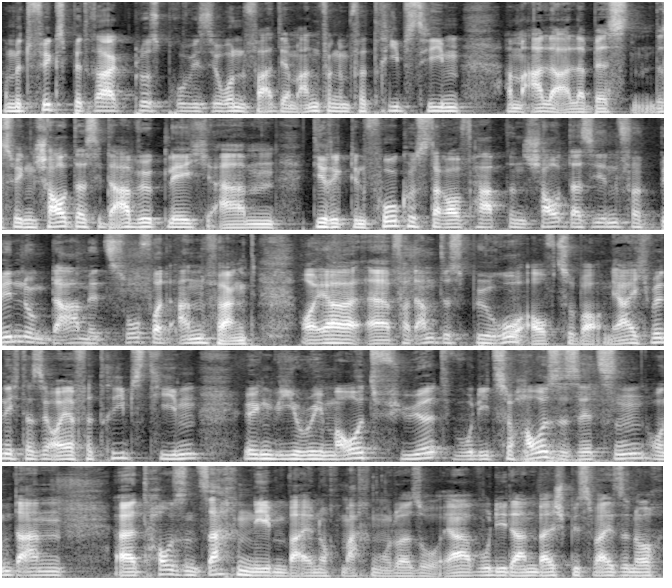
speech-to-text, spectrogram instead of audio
Und mit Fixbetrag plus Provision fahrt ihr am Anfang im Vertriebsteam am aller, allerbesten. Deswegen schaut, dass ihr da wirklich ähm, direkt den Fokus darauf habt und schaut, dass ihr in Verbindung damit sofort anfangt, euer äh, verdammtes Büro aufzubauen. Ja, ich will nicht, dass ihr euer Vertriebsteam irgendwie remote führt, wo die zu Hause sitzen und dann äh, tausend Sachen nebenbei noch machen oder so, ja, wo die dann beispielsweise noch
